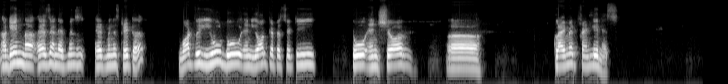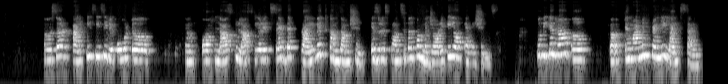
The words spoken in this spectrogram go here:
Again, uh, as an admin administrator, what will you do in your capacity to ensure uh, climate friendliness? Uh, sir, IPCC report uh, uh, of last to last year, it said that private consumption is responsible for majority of emissions. So we can have a, a environment friendly lifestyle,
